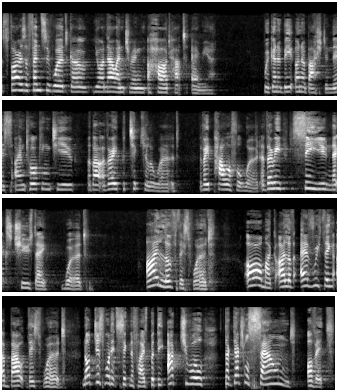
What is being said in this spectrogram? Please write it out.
As far as offensive words go, you are now entering a hard hat area. We're going to be unabashed in this. I'm talking to you about a very particular word, a very powerful word, a very see you next Tuesday word. I love this word. Oh my God, I love everything about this word. Not just what it signifies, but the actual, the actual sound of it.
